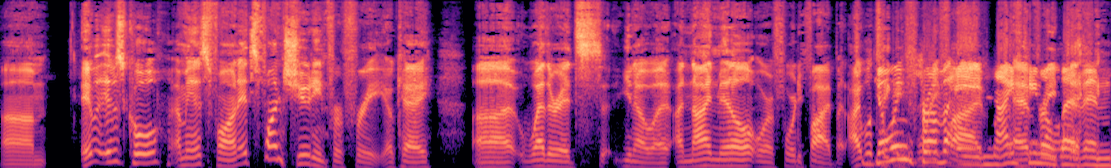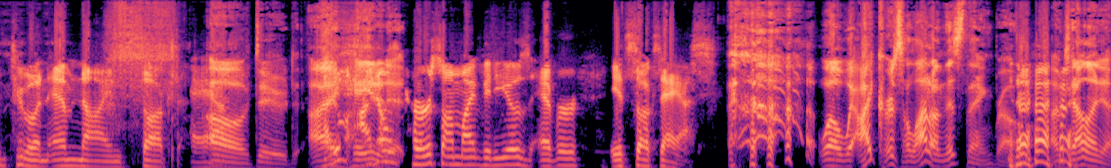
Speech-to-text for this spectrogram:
um, it, it was cool. I mean, it's fun. It's fun shooting for free. Okay. Uh, whether it's you know a, a nine mil or a forty five, but I will Going from a 45 every day. 1911 to an M9 sucks ass. Oh, dude, I, don't, hated don't it. curse on my videos ever. It sucks ass. Well, I curse a lot on this thing, bro. I'm telling you.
